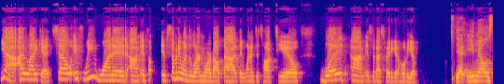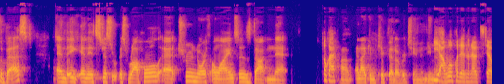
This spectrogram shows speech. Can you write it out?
Yeah, I like it. So if we wanted, um, if if somebody wanted to learn more about that, they wanted to talk to you, what um, is the best way to get a hold of you? Yeah, email is the best. And they and it's just it's Rahul at truenorthalliances.net. Okay. Um, and I can kick that over to you in an email. Yeah, we'll put it in the notes too.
